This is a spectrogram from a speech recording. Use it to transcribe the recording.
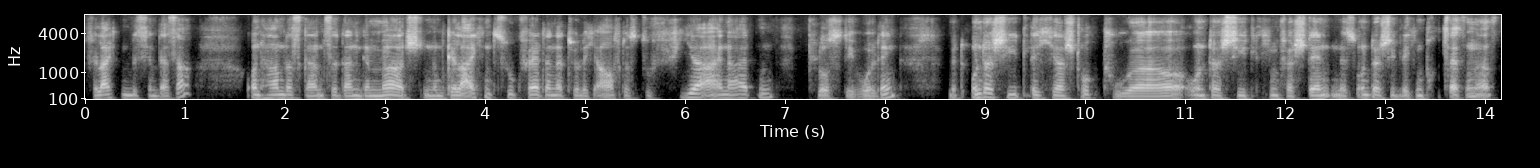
vielleicht ein bisschen besser und haben das Ganze dann gemerged. Und im gleichen Zug fällt dann natürlich auf, dass du vier Einheiten plus die Holding mit unterschiedlicher Struktur, unterschiedlichem Verständnis, unterschiedlichen Prozessen hast.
